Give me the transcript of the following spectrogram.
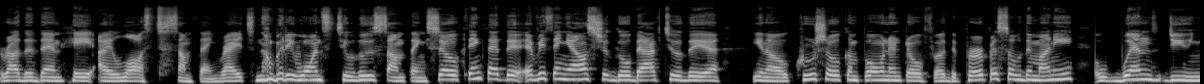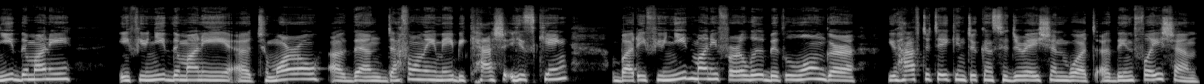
rather than, hey, I lost something, right? Nobody wants to lose something. So I think that the, everything else should go back to the, you know, crucial component of uh, the purpose of the money. When do you need the money? If you need the money uh, tomorrow, uh, then definitely maybe cash is king. But if you need money for a little bit longer, you have to take into consideration what uh, the inflation.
